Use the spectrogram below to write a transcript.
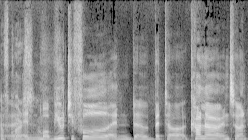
Of course. and more beautiful, and uh, better color, and so on.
